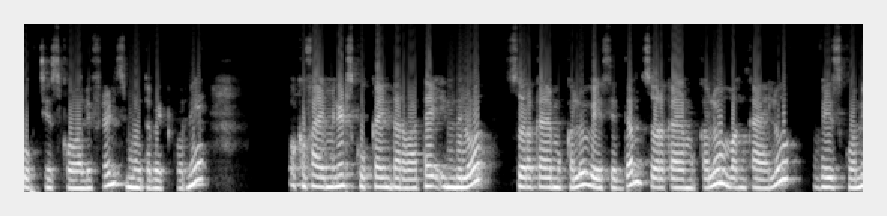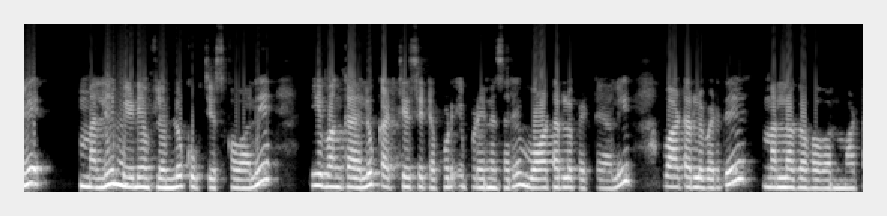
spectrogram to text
కుక్ చేసుకోవాలి ఫ్రెండ్స్ మూత పెట్టుకొని. ఒక ఫైవ్ మినిట్స్ కుక్ అయిన తర్వాత ఇందులో సొరకాయ ముక్కలు వేసేద్దాం. సొరకాయ ముక్కలు వంకాయలు వేసుకొని మళ్ళీ మీడియం ఫ్లేమ్లో కుక్ చేసుకోవాలి. ఈ వంకాయలు కట్ చేసేటప్పుడు ఎప్పుడైనా సరే వాటర్లో పెట్టేయాలి. వాటర్లో పెడితే నల్లగా అవ్వనమాట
